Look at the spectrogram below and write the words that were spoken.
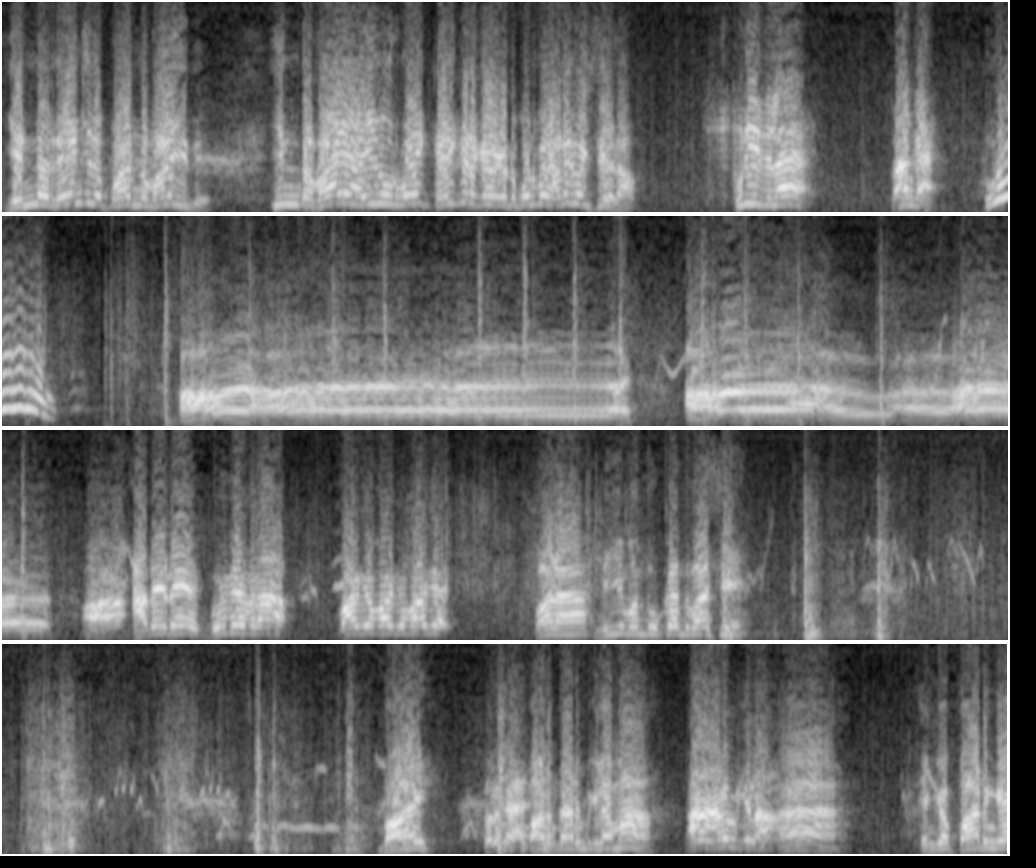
என்ன ரேஞ்சில பாடின வாய் இது? இந்த வாயை ஐநூறு ரூபாய் கறி கடைக்காரர்கிட்ட கொண்டு போய் அடகு வச்சுடா புரியுதுல? வாங்க. ஆ, ஆ, குருதேவரா வாங்க வாங்க வாங்க. வாடா நீ வந்து உட்கார்ந்து வாசி. பாய் சொல்லுங்க. பாடத்தை ஆரம்பிக்கலாமா? ஆ, ஆரம்பிக்கலாம். எங்க பாடுங்க?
